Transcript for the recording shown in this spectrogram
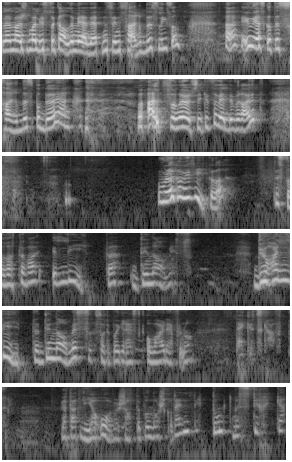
Hvem er det som har lyst til å kalle menigheten sin Sardes, liksom? Hæ? Jo, jeg skal til Sardes på Bø, jeg. Altså, det høres ikke så veldig bra ut. Hvordan kan vi vite det? Det står at det var lite dynamisk. Du har lite dynamis, står det på gresk. Og hva er det for noe? Det er Guds kraft. Vet du at Vi har oversatt det på norsk, og det er litt dumt med styrke.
